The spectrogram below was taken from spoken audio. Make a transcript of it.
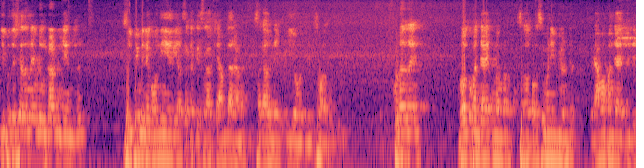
ഈ പ്രതിഷേധം ഇവിടെ ഉദ്ഘാടനം ചെയ്യുന്നത് സി പി എമ്മിന്റെ കോന്നി ഏരിയ സെക്രട്ടറി സഖാവ് ശ്യാംലാലാണ്. സഖാവിന്റെ ഈ യോഗത്തിൽ സ്വാഗതം. കൂടാതെ ബ്ലോക്ക് പഞ്ചായത്ത് മെമ്പർ സഖാവ് തുളസിമണിയുമുണ്ട് ഗ്രാമപഞ്ചായത്തിന്റെ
